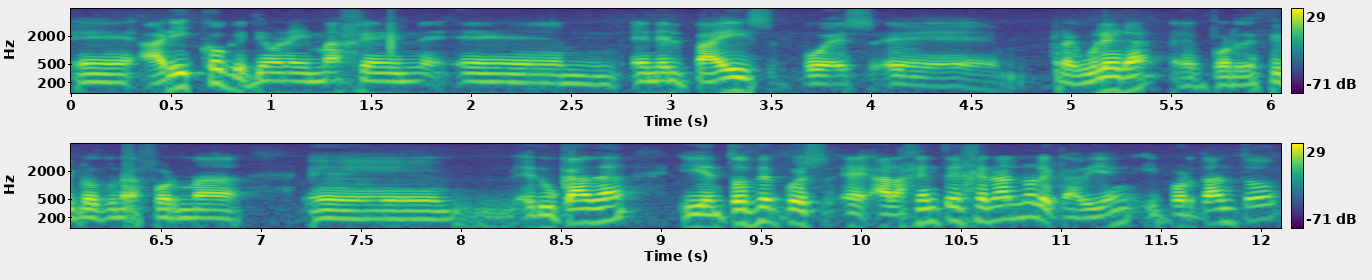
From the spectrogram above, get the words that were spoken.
eh, arisco, que tiene una imagen eh, en el país pues eh, regulera, por decirlo de una forma eh, educada y entonces pues eh, a la gente en general no le cae bien y por tanto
